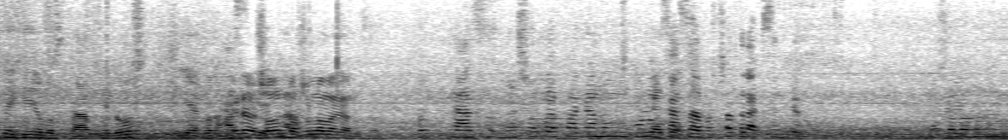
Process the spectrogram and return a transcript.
থেকে অবস্থা আপনি রোজ ইয়ে আসবেন মশলা মাখানো কাঁচা- মশলা পাকানো গুলো কাঁচা সাথে রাখছেন কেন? মশলা পাকানো।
